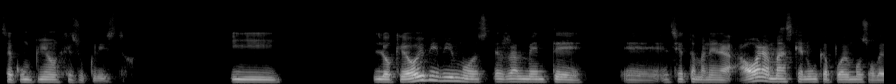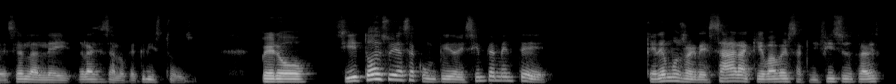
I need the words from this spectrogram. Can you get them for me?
se cumplió en Jesucristo y lo que hoy vivimos es realmente, eh, en cierta manera, ahora más que nunca podemos obedecer la ley gracias a lo que Cristo hizo. Pero si todo eso ya se ha cumplido y simplemente queremos regresar a que va a haber sacrificios otra vez,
